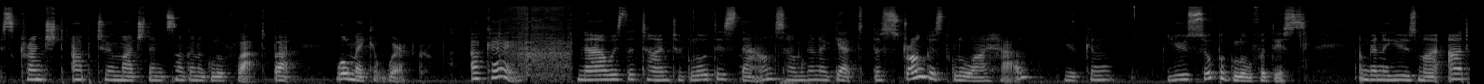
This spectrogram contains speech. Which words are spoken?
scrunched up too much then it's not going to glue flat but we'll make it work. Okay now is the time to glue this down. So I'm gonna get the strongest glue I have. You can use super glue for this I'm going to use my art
